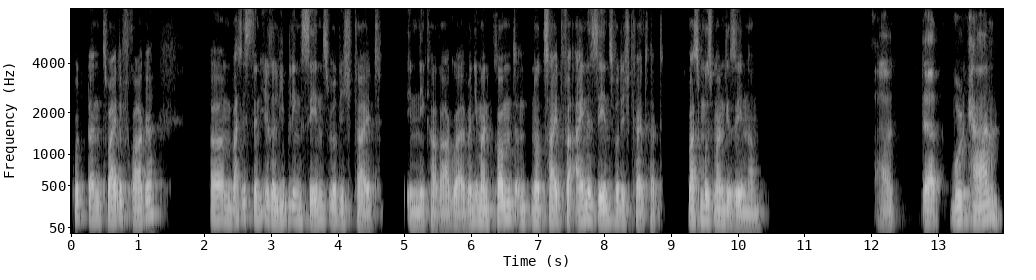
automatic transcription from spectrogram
Gut, dann zweite Frage. Ähm, was ist denn Ihre Lieblingssehenswürdigkeit in Nicaragua? Wenn jemand kommt und nur Zeit für eine Sehenswürdigkeit hat, was muss man gesehen haben? Äh, der Vulkan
